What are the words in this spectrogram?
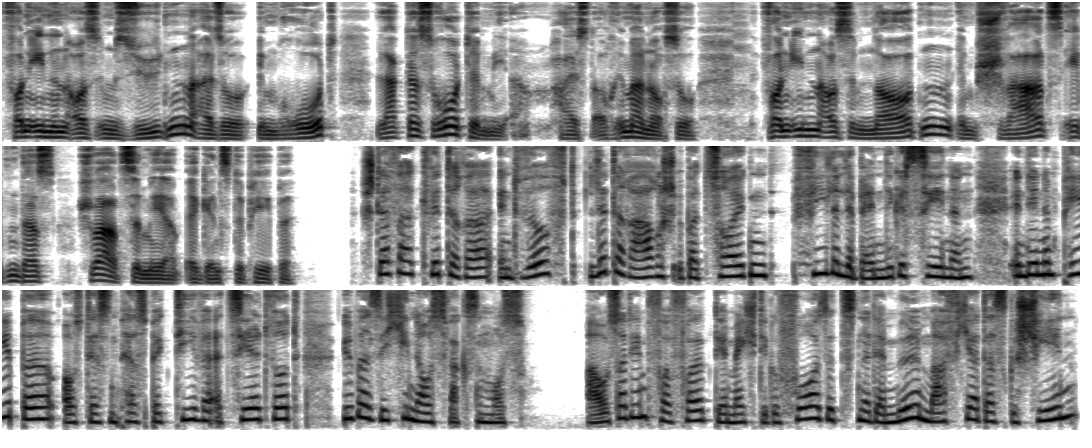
Von ihnen aus im Süden, also im Rot, lag das Rote Meer, heißt auch immer noch so. Von ihnen aus im Norden, im Schwarz, eben das Schwarze Meer, ergänzte Pepe. Stefan Quitterer entwirft literarisch überzeugend viele lebendige Szenen, in denen Pepe, aus dessen Perspektive erzählt wird, über sich hinauswachsen muss. Außerdem verfolgt der mächtige Vorsitzende der Müllmafia das Geschehen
